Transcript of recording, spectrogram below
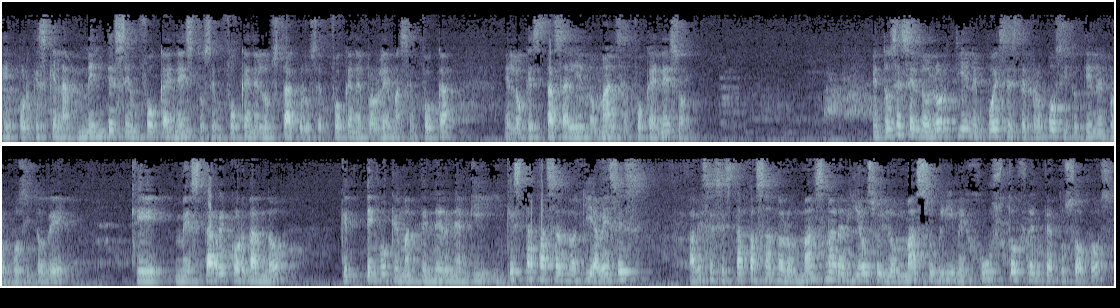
¿eh? porque es que la mente se enfoca en esto, se enfoca en el obstáculo, se enfoca en el problema, se enfoca en lo que está saliendo mal, se enfoca en eso. Entonces el dolor tiene pues este propósito, tiene el propósito de que me está recordando que tengo que mantenerme aquí. ¿Y qué está pasando aquí? A veces, a veces está pasando lo más maravilloso y lo más sublime justo frente a tus ojos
